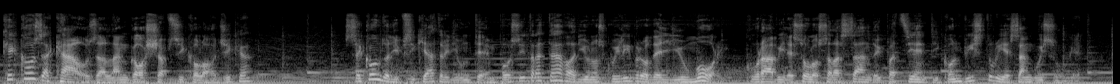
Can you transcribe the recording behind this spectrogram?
Che cosa causa l'angoscia psicologica? Secondo gli psichiatri di un tempo si trattava di uno squilibrio degli umori, curabile solo salassando i pazienti con bisturi e sanguisughe.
